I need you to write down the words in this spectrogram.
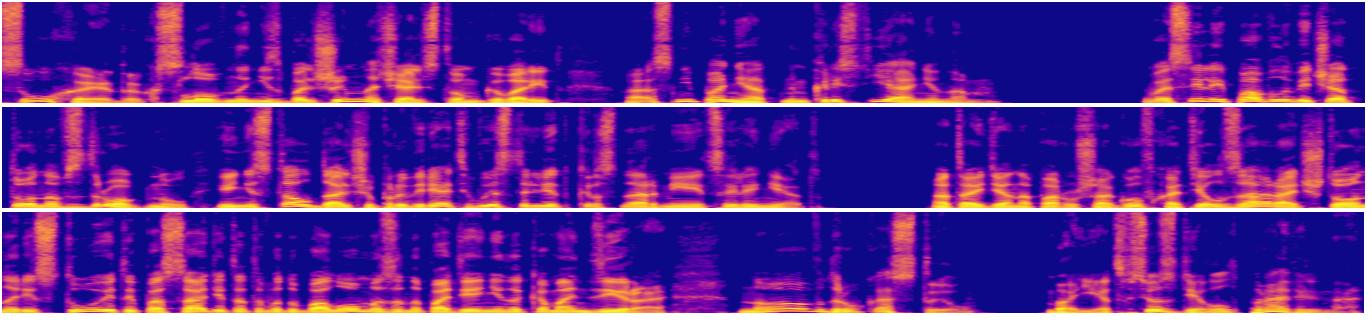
Сухо эдак, словно не с большим начальством говорит, а с непонятным крестьянином. Василий Павлович от тона вздрогнул и не стал дальше проверять, выстрелит красноармеец или нет. Отойдя на пару шагов, хотел заорать, что он арестует и посадит этого дуболома за нападение на командира, но вдруг остыл. Боец все сделал правильно.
